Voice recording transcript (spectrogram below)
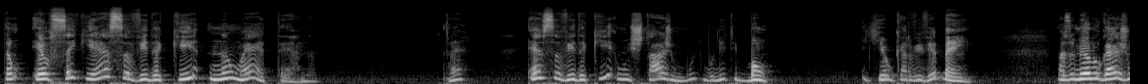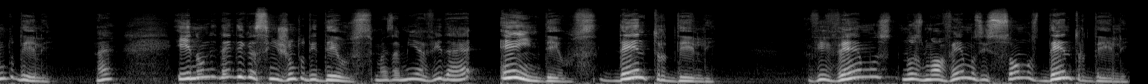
Então, eu sei que essa vida aqui não é eterna. Né? Essa vida aqui é um estágio muito bonito e bom. E que eu quero viver bem mas o meu lugar é junto dele. Né? E não nem diga assim junto de Deus, mas a minha vida é em Deus, dentro dele. Vivemos, nos movemos e somos dentro dele.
